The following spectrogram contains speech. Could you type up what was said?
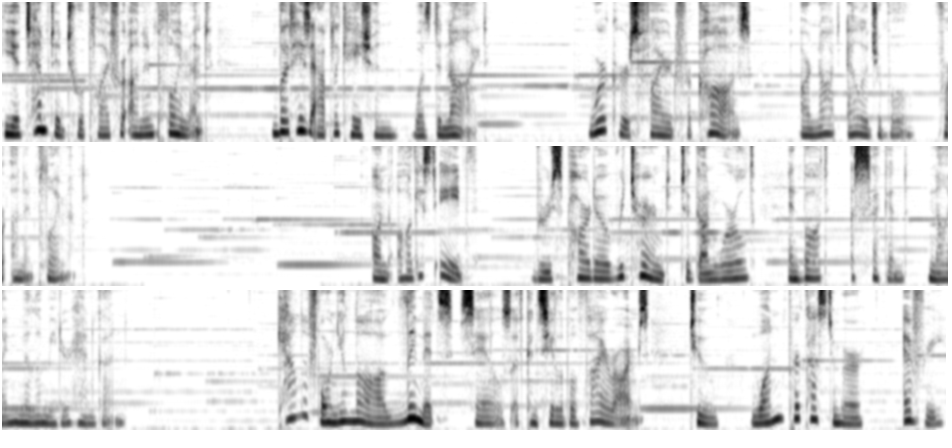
He attempted to apply for unemployment, but his application was denied. Workers fired for cause are not eligible for unemployment. On August 8th, Bruce Pardo returned to Gun World and bought a second 9mm handgun. California law limits sales of concealable firearms to one per customer every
